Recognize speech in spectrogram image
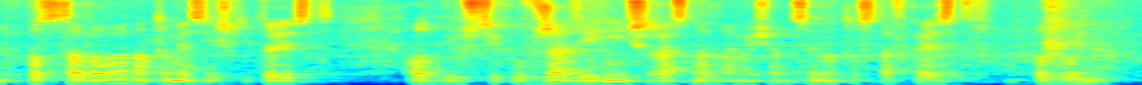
e, podstawowa, natomiast jeśli to jest odbiór ścieków rzadziej niż raz na dwa miesiące, no to stawka jest podwójna.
